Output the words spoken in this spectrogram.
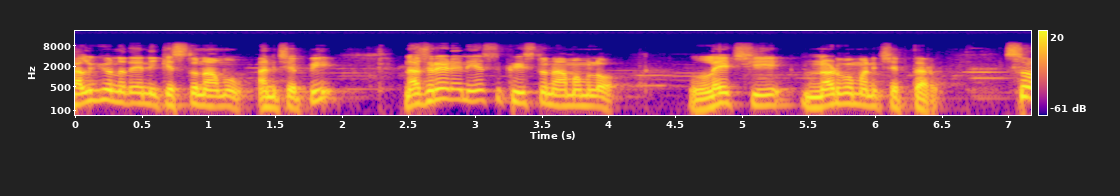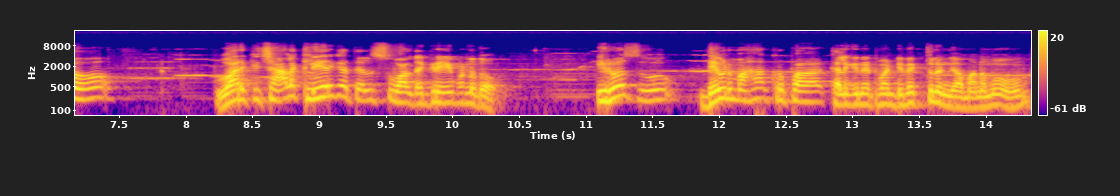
కలిగి ఉన్నదే నీకు ఇస్తున్నాము అని చెప్పి నజరేడైన యేసుక్రీస్తు నామంలో లేచి నడువమని చెప్తారు. సో వారికి చాలా క్లియర్గా తెలుసు వాళ్ళ దగ్గర ఏమున్నదో. ఈరోజు దేవుని మహాకృప కలిగినటువంటి వ్యక్తులుగా మనము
